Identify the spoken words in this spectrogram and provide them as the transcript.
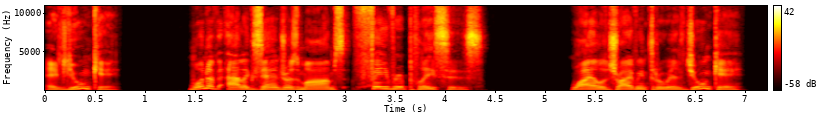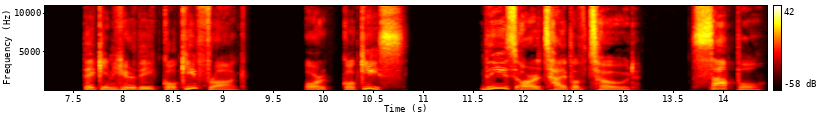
El Yunque, one of Alexandra's mom's favorite places. While driving through El Yunque, they can hear the coqui frog, or coquis. These are a type of toad, sapo,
